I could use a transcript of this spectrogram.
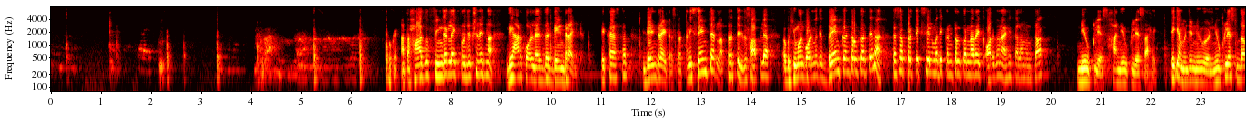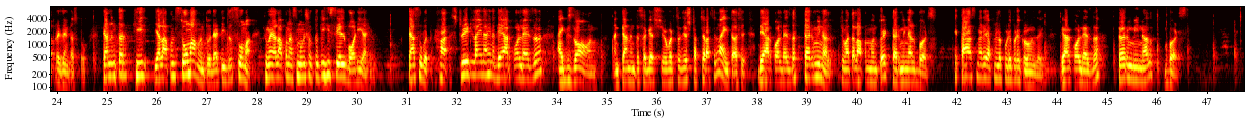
ओके आता हा जो फिंगर लाईक प्रोजेक्शन आहेत ना they are called as the dendrite हे काय असतात? डेंड्राईट असतात. आणि सेंटरला प्रत्येक जसं आपल्या ह्युमन बॉडीमध्ये ब्रेन कंट्रोल करते ना तसं प्रत्येक सेलमध्ये कंट्रोल करणारा एक ऑर्गन आहे त्याला म्हणतात न्यूक्लियस हा न्यूक्लियस आहे. ठीक आहे? म्हणजे न्यूक्लियस सुद्धा प्रेझेंट असतो. त्यानंतर ही याला आपण सोमा म्हणतो. दॅट इज अ सोमा किंवा याला आपण असं म्हणू शकतो की ही सेल बॉडी आहे. त्यासोबत हा स्ट्रेट लाईन आहे ना they are called as a axon आणि त्यानंतर सगळ्यात शेवटचं जे स्ट्रक्चर असेल ना इथं असे they are called as the terminal किंवा त्याला आपण म्हणतोय टर्मिनल बर्ड्स हे काय असणार आहे आपल्याला पुढे पुढे कळून जाईल. They are called as the terminal birds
